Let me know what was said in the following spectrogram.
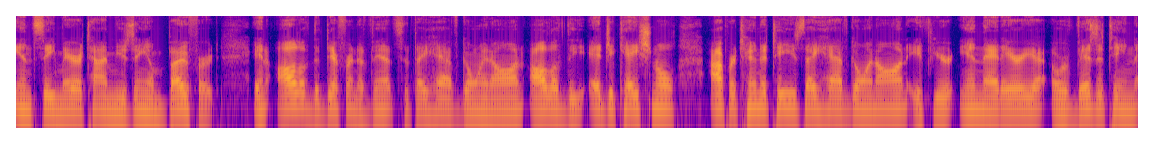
NC Maritime Museum Beaufort, and all of the different events that they have going on, all of the educational opportunities they have going on. If you're in that area or visiting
